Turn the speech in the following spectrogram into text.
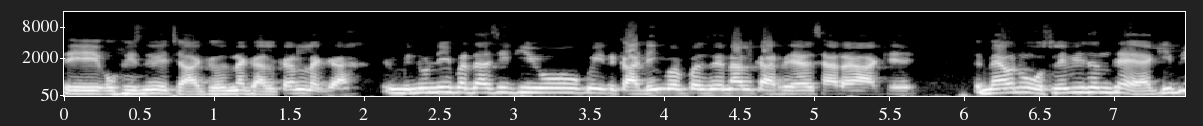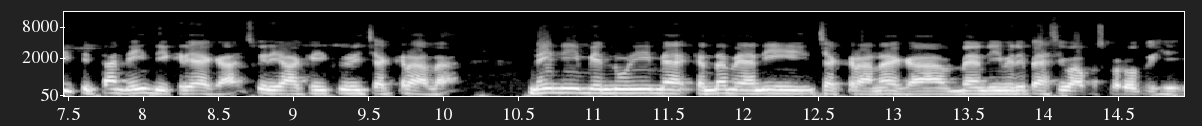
ਤੇ ਆਫਿਸ ਦੇ ਵਿੱਚ ਆ ਕੇ ਉਹਦੇ ਨਾਲ ਗੱਲ ਕਰਨ ਲੱਗਾ। ਤੇ ਮੈਨੂੰ ਨਹੀਂ ਪਤਾ ਸੀ ਕਿ ਉਹ ਕੋਈ ਰਿਕਾਰਡਿੰਗ ਪਰਪਸ ਦੇ ਨਾਲ ਕਰ ਰਿਹਾ ਹੈ ਸਾਰਾ ਆ ਕੇ। ਤੇ ਮੈਂ ਉਹਨੂੰ ਉਸ ਲਈ ਵੀ ਸਮਝਾਇਆ ਕਿ ਵੀ ਪਿੱਤਾ ਨਹੀਂ ਦਿਖ ਰਿਹਾ ਹੈਗਾ, ਸਵੇਰੇ ਆ ਕੇ ਇੱਕ ਚੈੱਕ ਕਰਾ ਲਾ। ਨਹੀਂ ਨਹੀਂ, ਮੈਨੂੰ ਨਹੀਂ, ਮੈਂ ਕਹਿੰਦਾ ਮੈਂ ਨਹੀਂ ਚੈੱਕ ਕਰਾਣਾ ਹੈਗਾ, ਮੈਂ ਨਹੀਂ, ਮੇਰੇ ਪੈਸੇ ਵਾਪਸ ਕਰੋ ਤੁਸੀਂ।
